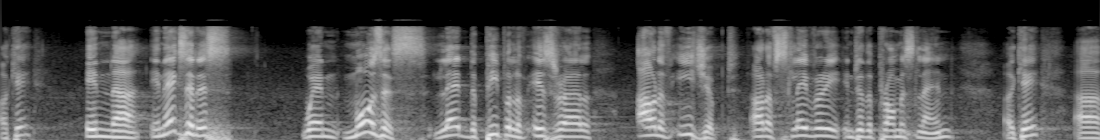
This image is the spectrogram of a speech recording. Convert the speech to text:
Okay? In, uh, in Exodus, when Moses led the people of Israel out of Egypt, out of slavery into the promised land, Okay? Uh,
